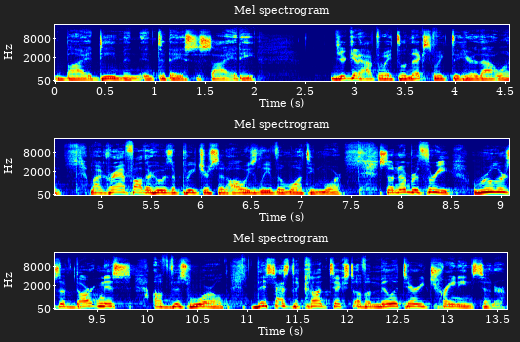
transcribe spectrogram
by a demon in today's society? You're going to have to wait till next week to hear that one. My grandfather, who was a preacher, said, always leave them wanting more. So, number three, rulers of darkness of this world. This has the context of a military training center.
